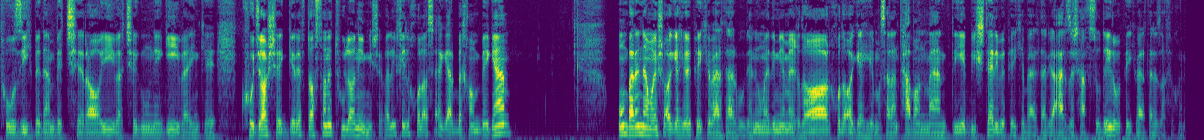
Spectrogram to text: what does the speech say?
توضیح بدم به چرایی و چگونگی و اینکه کجا شکل گرفت داستان طولانی میشه. ولی خیلی خلاصه اگر بخوام بگم اون برای نمایش آگهی های پیک برتر بود. یعنی اومدیم یه مقدار خود آگهی مثلا توانمندی بیشتری به پیک برتر یا ارزش افزوده ای رو به پیک برتر اضافه کنیم.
